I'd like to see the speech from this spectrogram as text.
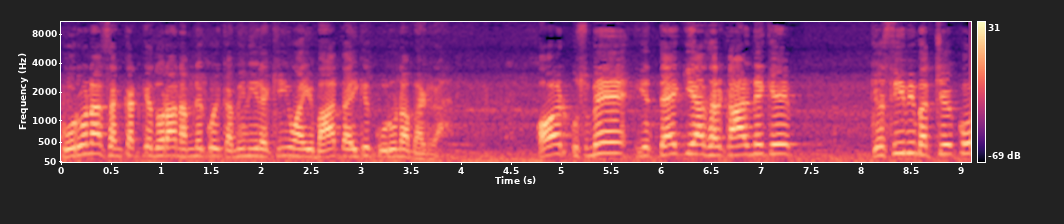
कोरोना संकट के दौरान हमने कोई कमी नहीं रखी। वहाँ ये बात आई कि कोरोना बढ़ रहा है। और उसमें ये तय किया सरकार ने कि किसी भी बच्चे को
